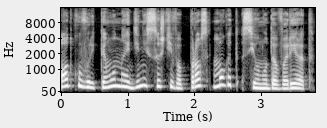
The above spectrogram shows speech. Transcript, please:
отговорите му на един и същи въпрос могат силно да варират.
